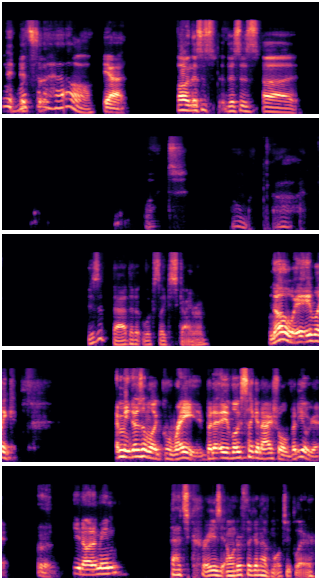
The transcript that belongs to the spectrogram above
What It's the hell? yeah. Oh, and this is this is uh what? Oh my god. Is it bad that it looks like Skyrim? No, it, it like. I mean, it doesn't look great, but it, it looks like an actual video game. You know what I mean? That's crazy. I wonder if they're gonna have multiplayer.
